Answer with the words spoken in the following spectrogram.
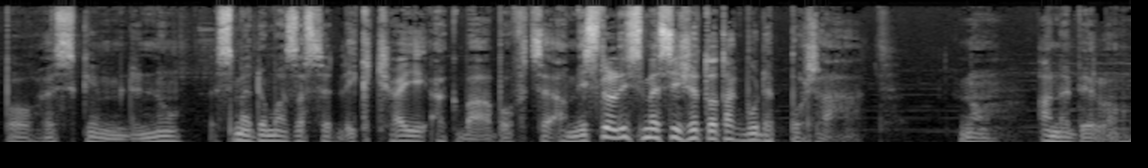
po hezkém dnu jsme doma zasedli k čaji a k bábovce a mysleli jsme si, že to tak bude pořád. No a nebylo.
